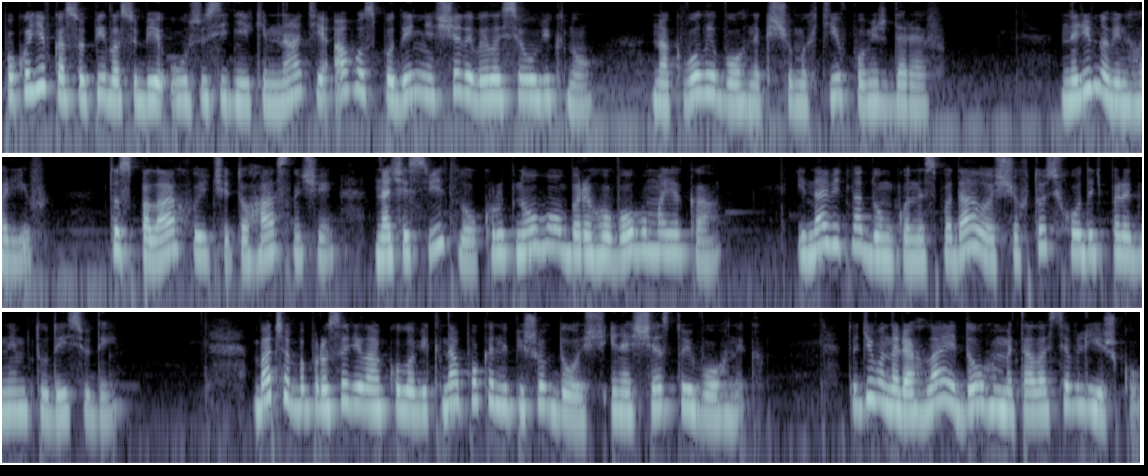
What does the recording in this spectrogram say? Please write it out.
Покоївка сопіла собі у сусідній кімнаті, а господиня ще дивилася у вікно на кволий вогник, що михтів поміж дерев. Нерівно він горів, то спалахуючи, то гаснучи, наче світло крутного берегового маяка, і навіть на думку не спадало, що хтось ходить перед ним туди-сюди. Бачаба просиділа коло вікна, поки не пішов дощ і не щез той вогник. Тоді вона лягла і довго металася в ліжку.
